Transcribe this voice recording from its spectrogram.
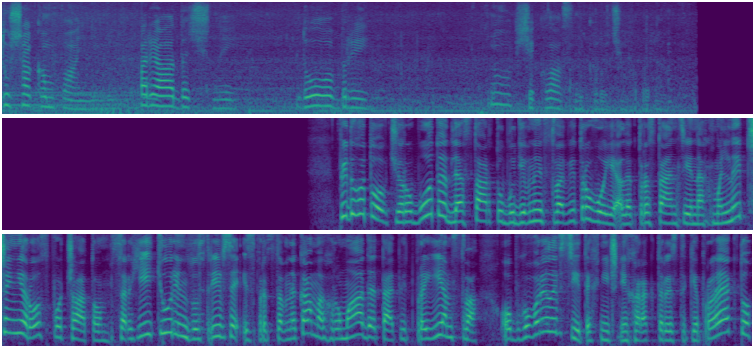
душа компанії. Порядочний, добрий. Ну, взагалі класний, коротше говоря. Підготовчі роботи для старту будівництва вітрової електростанції на Хмельниччині розпочато. Сергій Тюрін зустрівся із представниками громади та підприємства. Обговорили всі технічні характеристики проекту,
